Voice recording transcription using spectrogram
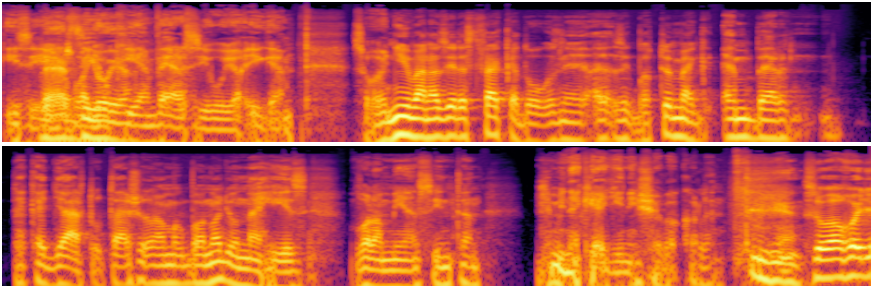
izé, verziója. vagyok ilyen verziója, igen. Szóval nyilván azért ezt fel kell dolgozni, ezekben a tömegembereket gyártó társadalmakban nagyon nehéz valamilyen szinten mindenki egyénisebb akar lenni. Igen. Szóval, hogy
